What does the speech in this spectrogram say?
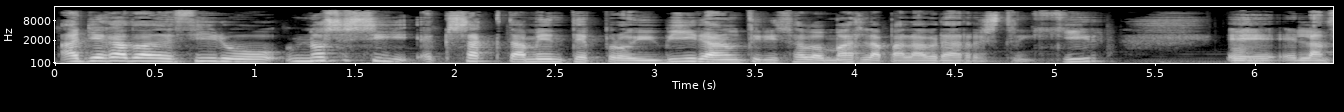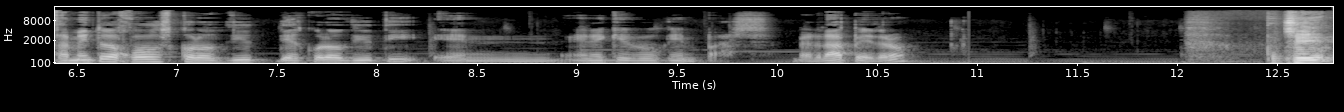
ha llegado a decir, o no sé si exactamente prohibir, han utilizado más la palabra restringir, eh, el lanzamiento de juegos Call of Duty, de Call of Duty en, en Xbox Game Pass. ¿Verdad, Pedro? Pues sí,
